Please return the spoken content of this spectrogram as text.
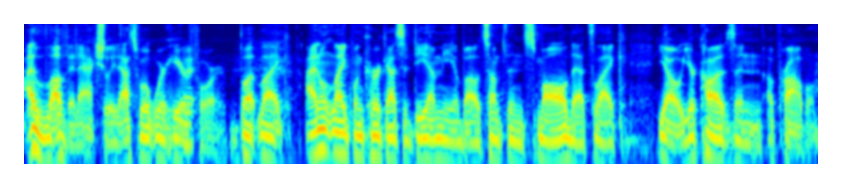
I love it actually. That's what we're here Right. for. But like, I don't like when Kirk has to DM me about something small that's like, "Yo, you're causing a problem,"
